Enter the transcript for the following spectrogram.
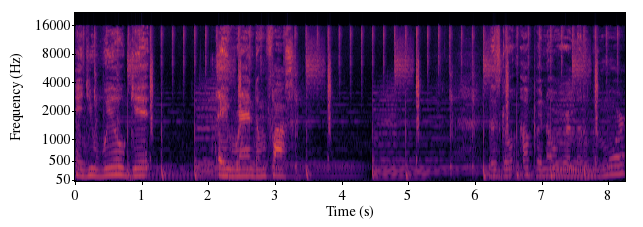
and you will get a random fossil. Let's go up and over a little bit more.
